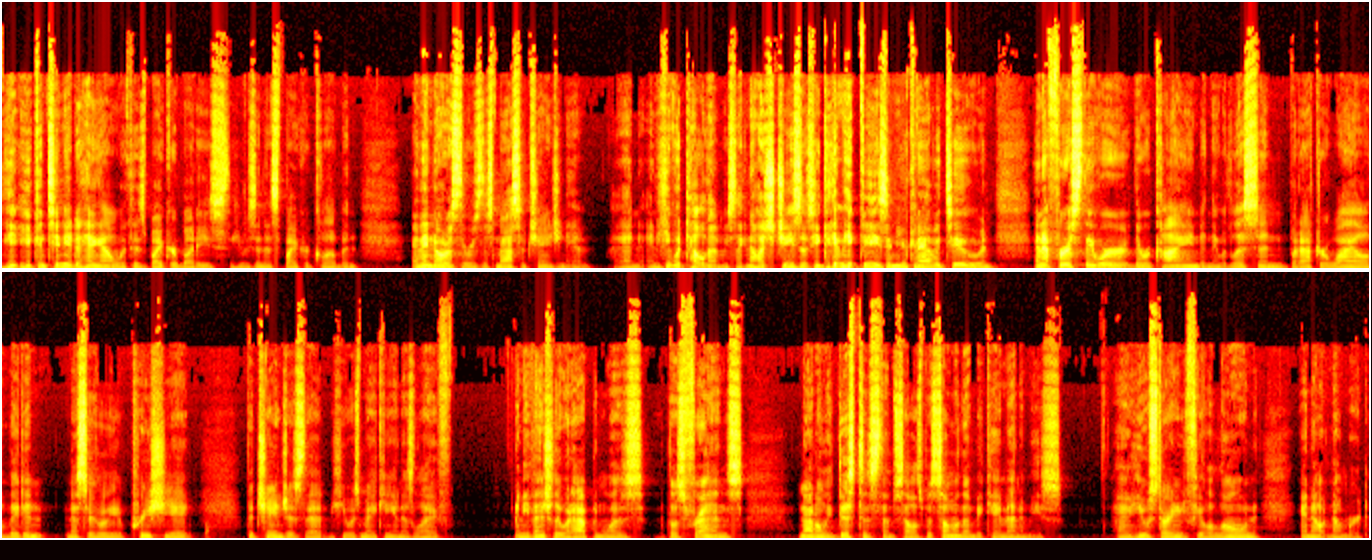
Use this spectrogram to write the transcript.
he, he continued to hang out with his biker buddies. He was in this biker club, and, and they noticed there was this massive change in him. And and he would tell them he's like no it's jesus. He gave me peace and you can have it too. And and at first they were they were kind and they would listen but after a while they didn't necessarily appreciate the changes that he was making in his life. And eventually what happened was those friends not only distanced themselves but some of them became enemies. And he was starting to feel alone and outnumbered.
